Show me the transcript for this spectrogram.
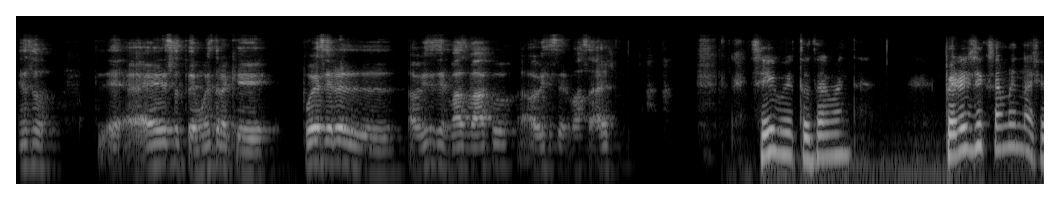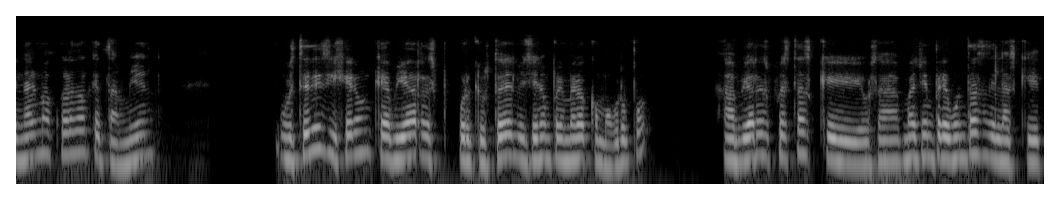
Eso. Eh, eso te demuestra que puede ser el, a veces el más bajo, a veces el más alto. Sí, güey, totalmente. Pero ese examen nacional me acuerdo que también ustedes dijeron que había, porque ustedes lo hicieron primero como grupo, había respuestas que, o sea, más bien preguntas de las que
